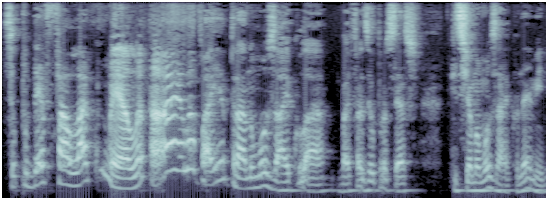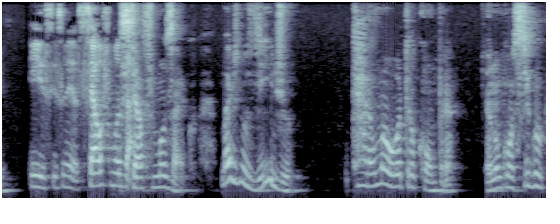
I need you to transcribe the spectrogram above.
Se eu puder falar com ela, ah, ela vai entrar no mosaico lá, vai fazer o processo que se chama mosaico, né, Miriam? Isso, isso mesmo, self-mosaico. Self-mosaico. Mas no vídeo, cara, uma ou outra compra. Eu não consigo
